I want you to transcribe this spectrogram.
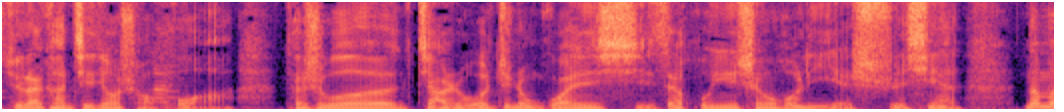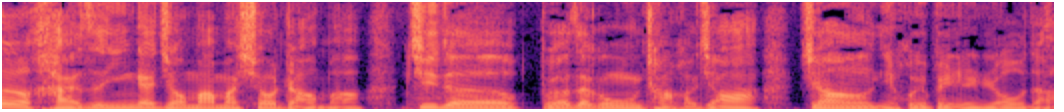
就来看街角少货啊，他说：“假如这种关系在婚姻生活里也实现，那么孩子应该叫妈妈校长吗？记得不要在公共场合叫啊，这样你会被人肉的。”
